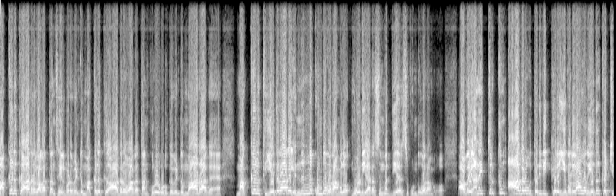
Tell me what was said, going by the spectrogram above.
மக்களுக்கு ஆதரவாகத்தான் செயல்பட வேண்டும் மக்களுக்கு ஆதரவாகத்தான் குரல் கொடுக்க வேண்டும். மாறாக மக்களுக்கு எதிராக என்னென்ன கொண்டு வராங்களோ மோடி அரசு மத்திய அரசு கொண்டு வராங்களோ அவை அனைத்திற்கும் ஆதரவு தெரிவிக்கிற இவரெல்லாம் ஒரு எதிர்க்கட்சி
